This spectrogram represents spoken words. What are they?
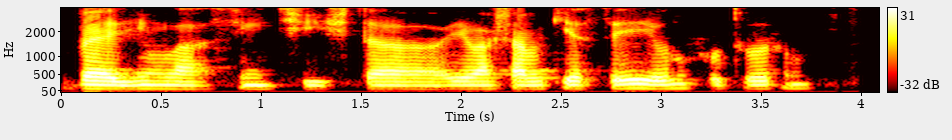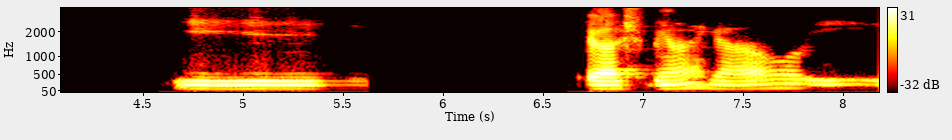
velhinho lá, cientista, eu achava que ia ser eu no futuro. E eu acho bem legal e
